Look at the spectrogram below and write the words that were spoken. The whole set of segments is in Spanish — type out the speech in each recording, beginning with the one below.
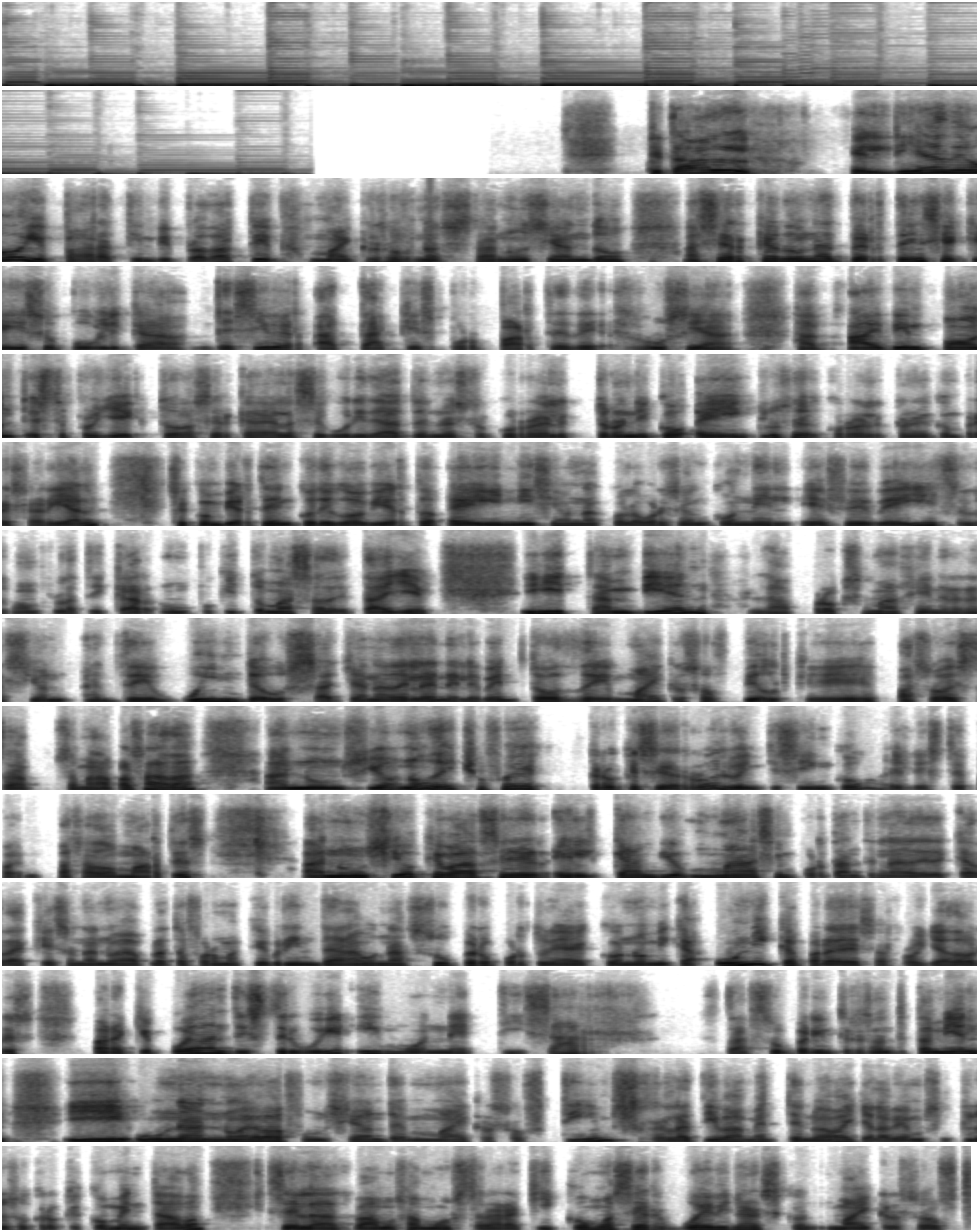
¿Qué tal? El día de hoy para Team Be Productive, Microsoft nos está anunciando acerca de una advertencia que hizo pública de ciberataques por parte de Rusia. Have I been pwned? Este proyecto acerca de la seguridad de nuestro correo electrónico e incluso del correo electrónico empresarial se convierte en código abierto e inicia una colaboración con el FBI. Se los vamos a platicar un poquito más a detalle. Y también la próxima generación de Windows. Nadella en el evento de Microsoft Build que pasó este semana pasada, anunció, no, de hecho fue creo que cerró el 25, el este pasado martes, anunció que va a ser el cambio más importante en la década, que es una nueva plataforma que brindará una super oportunidad económica única para desarrolladores para que puedan distribuir y monetizar está súper interesante también. Y una nueva función de Microsoft Teams, relativamente nueva, ya la habíamos incluso creo que comentado, se las vamos a mostrar aquí, cómo hacer webinars con Microsoft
